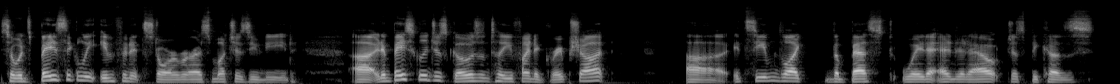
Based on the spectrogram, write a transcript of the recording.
So it's basically Infinite Storm, or as much as you need. Uh, and it basically just goes until you find a Grapeshot. Uh, it seemed like the best way to end it out, just because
